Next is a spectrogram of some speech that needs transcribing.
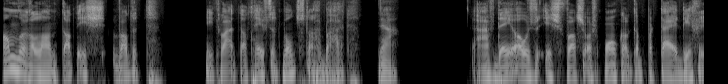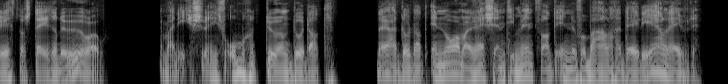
andere land, dat is wat het, niet waar, dat heeft het monster gebaard. Ja. De AFD was oorspronkelijk een partij die gericht was tegen de euro. Maar die is, is omgeturnd door dat, nou ja, door dat enorme ressentiment wat in de voormalige DDR leefde.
